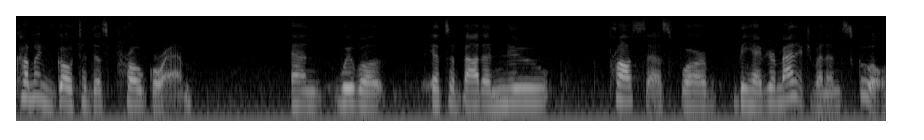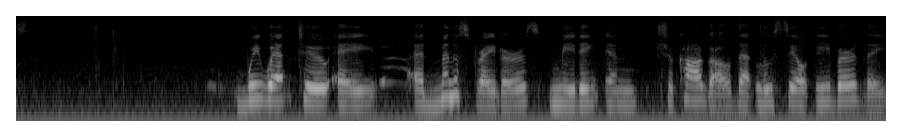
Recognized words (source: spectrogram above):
"Come and go to this program." and we will it's about a new process for behavior management in schools. We went to a administrators meeting in Chicago that Lucille Eber, the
